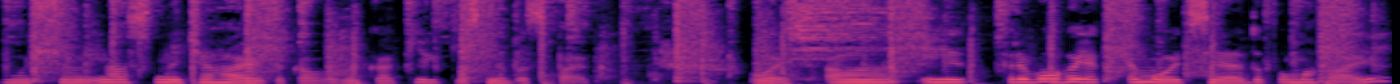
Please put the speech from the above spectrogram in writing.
Тому що нас не тягає така велика кількість небезпек. Ось а, і тривога як емоція допомагає.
